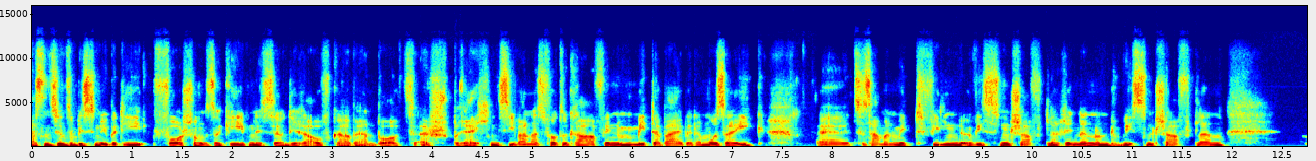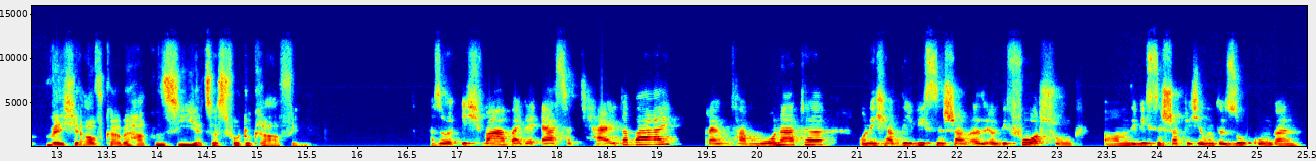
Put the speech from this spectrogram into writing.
Lassen Sie uns ein bisschen über die Forschungsergebnisse und Ihre Aufgabe an Bord äh, sprechen. Sie waren als Fotografin mit dabei bei der Mosaik, äh, zusammen mit vielen Wissenschaftlerinnen und Wissenschaftlern. Welche Aufgabe hatten Sie jetzt als Fotografin? Also ich war bei der ersten Teil dabei, dreieinhalb Monate, und ich habe die Wissenschaft, also die Forschung, ähm, die wissenschaftliche Untersuchungen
